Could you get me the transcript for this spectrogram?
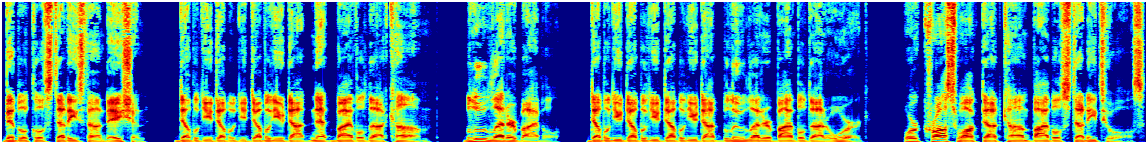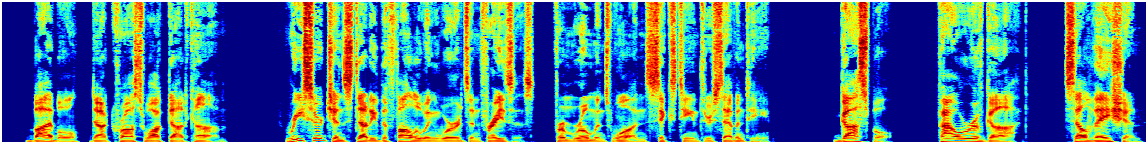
Biblical Studies Foundation, www.netbible.com, Blue Letter Bible, www.blueletterbible.org, or crosswalk.com Bible Study Tools, bible.crosswalk.com. Research and study the following words and phrases from Romans 1 16 through 17 Gospel, power of God, salvation,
